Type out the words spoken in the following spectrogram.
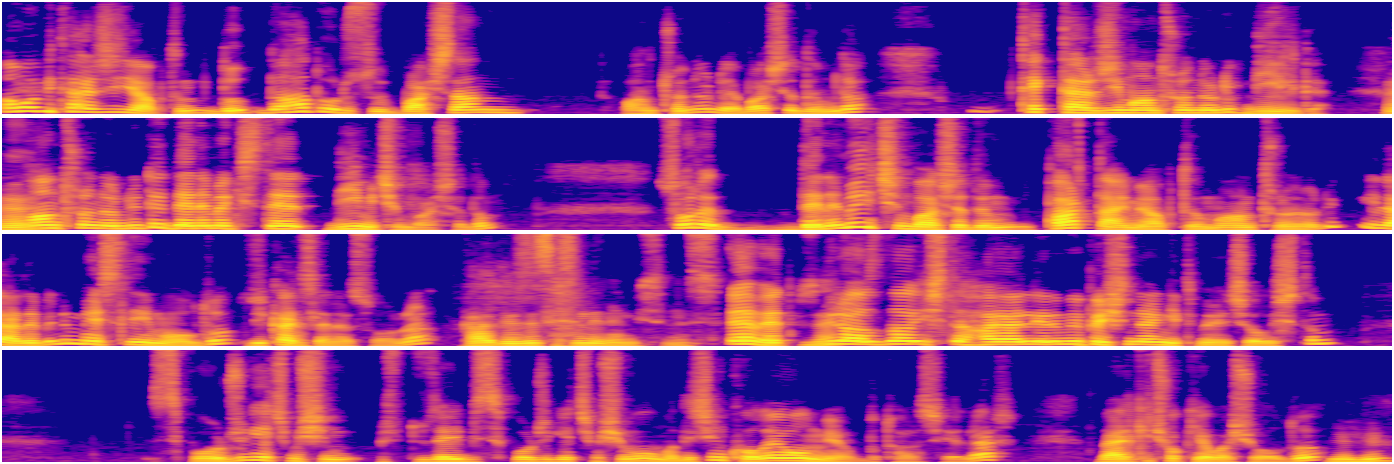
Ama bir tercih yaptım. Daha doğrusu baştan antrenörlüğe başladığımda tek tercihim antrenörlük değildi. Evet. Antrenörlüğü de denemek istediğim için başladım. Sonra deneme için başladığım, part time yaptığım antrenörlük ileride benim mesleğim oldu. Birkaç Süper. sene sonra. Kalbinizin sesini dinlemişsiniz. Evet, Güzel. biraz da işte hayallerimin peşinden gitmeye çalıştım. Sporcu geçmişim, üst düzey bir sporcu geçmişim olmadığı için kolay olmuyor bu tarz şeyler. Belki çok yavaş oldu. Hı hı.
